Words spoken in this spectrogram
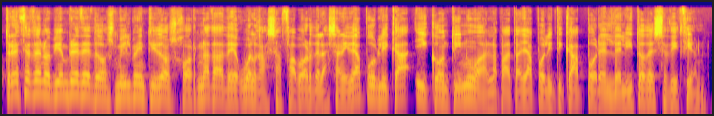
13 de noviembre de 2022, jornada de huelgas a favor de la sanidad pública y continúa la batalla política por el delito de sedición.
